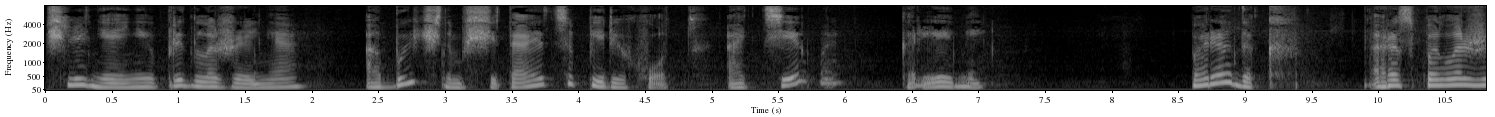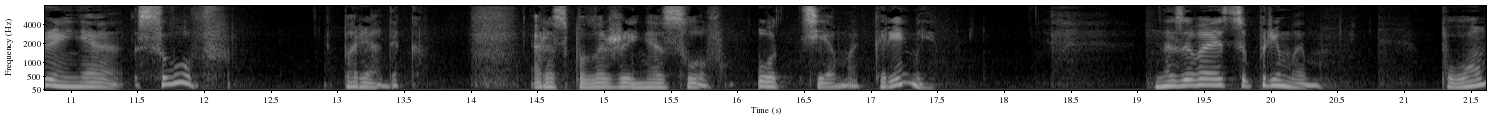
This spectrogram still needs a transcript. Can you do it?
членении предложения обычным считается переход от темы к реме. Порядок расположения слов, порядок расположения слов от темы к реме называется прямым по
